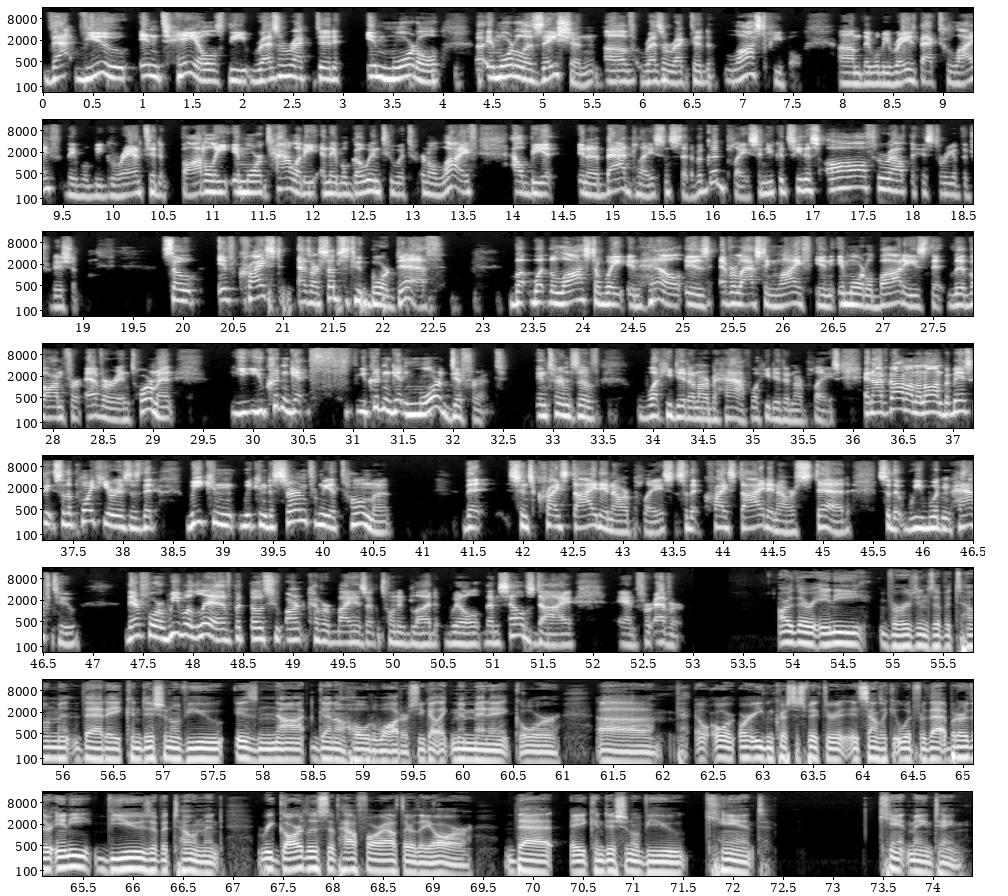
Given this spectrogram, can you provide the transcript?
that view entails the resurrected immortal uh, immortalization of resurrected lost people. Um, they will be raised back to life. They will be granted bodily immortality and they will go into eternal life albeit in a bad place instead of a good place. And you could see this all throughout the history of the tradition. So if Christ as our substitute bore death, but what the lost await in hell is everlasting life in immortal bodies that live on forever in torment, you, you couldn't get you couldn't get more different in terms of what he did on our behalf, what he did in our place. And I've gone on and on, but basically, so the point here is, is that we can, we can discern from the atonement that since Christ died in our place, so that Christ died in our stead, so that we wouldn't have to, Therefore, we will live, but those who aren't covered by his atoning blood will themselves die and forever. Are there any versions of atonement that a conditional view is not to hold water? So you've got like mimetic or, uh, or, or even Christus Victor. It sounds like it would for that. But are there any views of atonement, regardless of how far out there they are, that a conditional view can't can't maintain?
